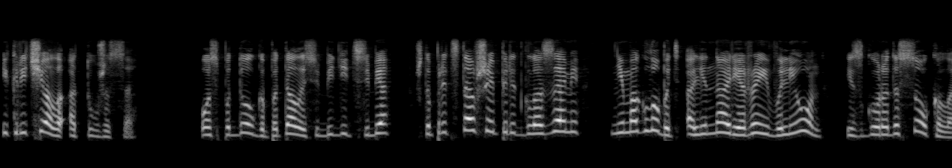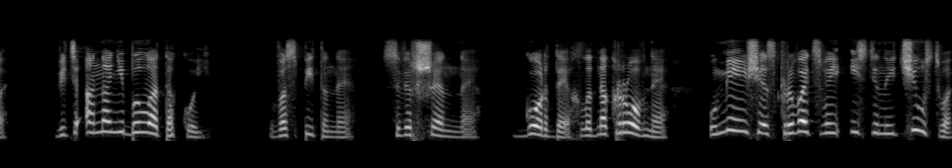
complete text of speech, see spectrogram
и кричала от ужаса. Оспа долго пыталась убедить себя, что представшее перед глазами не могло быть Алинари Рей Валион из города Сокола, ведь она не была такой. Воспитанная, совершенная, гордая, хладнокровная, умеющая скрывать свои истинные чувства,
